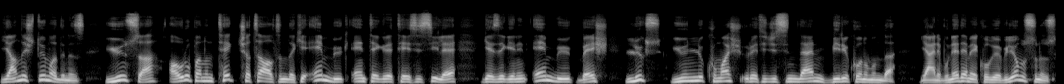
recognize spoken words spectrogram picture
yanlış duymadınız. Yunsa, Avrupa'nın tek çatı altındaki en büyük entegre tesisiyle gezegenin en büyük 5 lüks yünlü kumaş üreticisinden biri konumunda. Yani bu ne demek oluyor biliyor musunuz?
